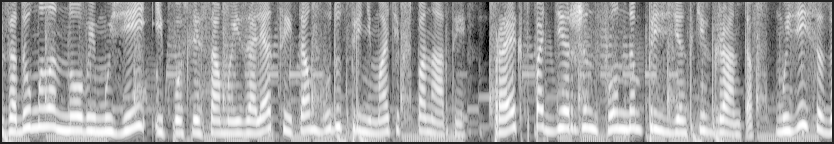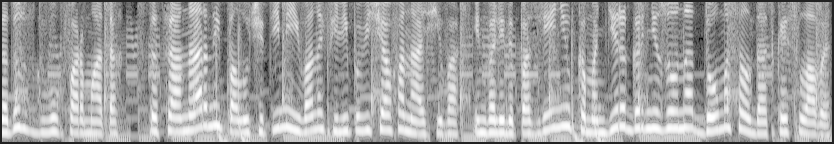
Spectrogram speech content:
задумала новый музей, и после самоизоляции там будут принимать экспонаты. Проект поддержан фондом президентских грантов. Музей создадут в двух форматах. Стационарный получит имя Ивана Филипповича Афанасьева, инвалида по зрению, командира гарнизона Дома солдатской славы.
